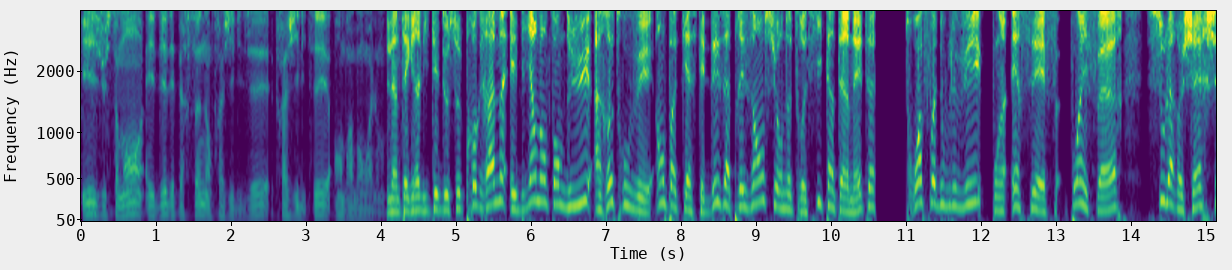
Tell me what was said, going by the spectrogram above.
et justement aider des personnes en fragilité, fragilité en Brabant wallon. L'intégralité de ce programme est bien entendu à retrouver en podcast et dès à présent sur notre site internet www.rcf.fr sous la recherche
